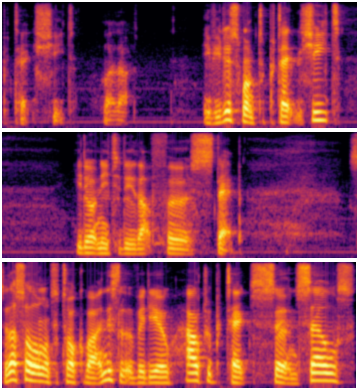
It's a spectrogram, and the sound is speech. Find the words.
protect sheet like that. If you just want to protect the sheet you don't need to do that first step. So that's all I want to talk about in this little video how to protect certain cells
